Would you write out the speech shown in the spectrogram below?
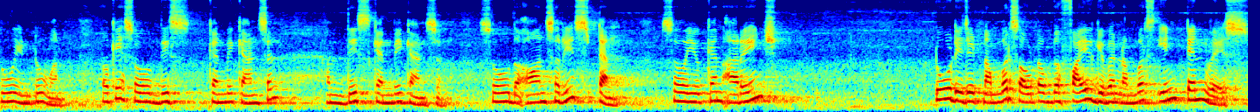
2 into 1 okay so this can be cancelled and this can be cancelled so the answer is 10 so you can arrange two digit numbers out of the five given numbers in 10 ways.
